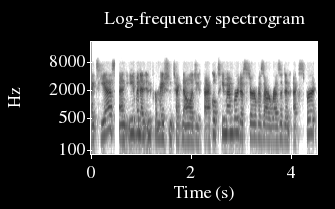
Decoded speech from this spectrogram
ITS, and even an information technology faculty member to serve as our resident expert.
